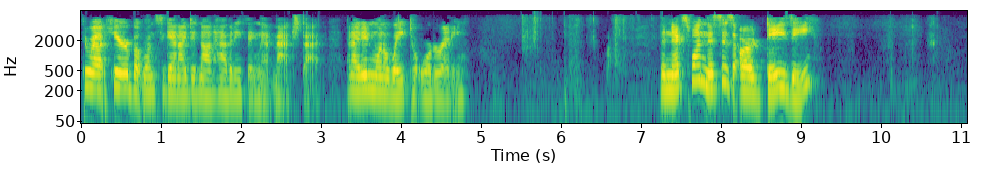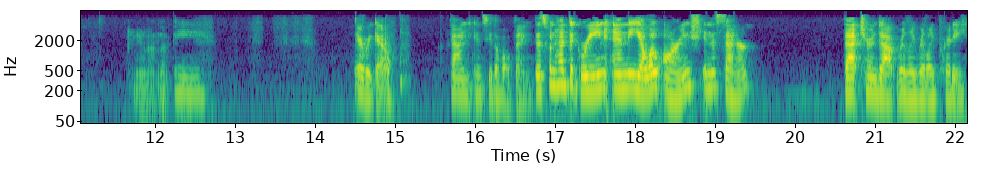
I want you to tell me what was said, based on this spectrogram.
throughout here. But once again, I did not have anything that matched that. And I didn't want to wait to order any. The next one, this is our Daisy. On, let There we go. Now you can see the whole thing. This one had the green and the yellow orange in the center. That turned out really, really pretty.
